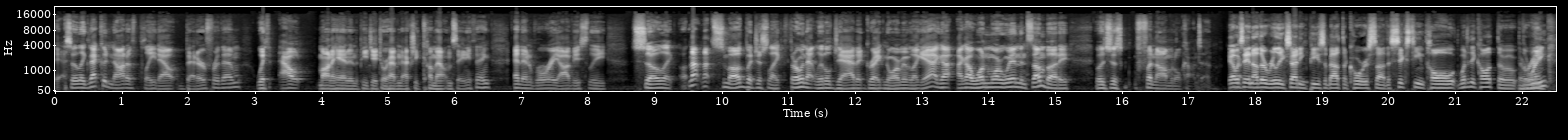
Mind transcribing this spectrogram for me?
Yeah, so like that could not have played out better for them without Monahan and the PGA Tour having to actually come out and say anything. And then Rory obviously so like uh, not not smug, but just like throwing that little jab at Greg Norman, like, yeah, I got I got one more win than somebody. It was just phenomenal content. Yeah, I would say another really exciting piece about the course, uh, the 16th hole. What do they call it? The the, rink. rink.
